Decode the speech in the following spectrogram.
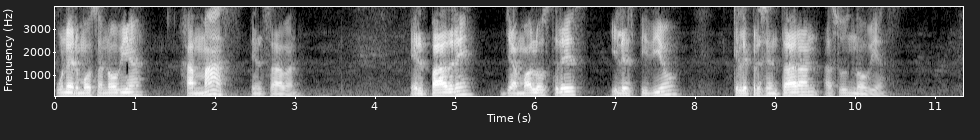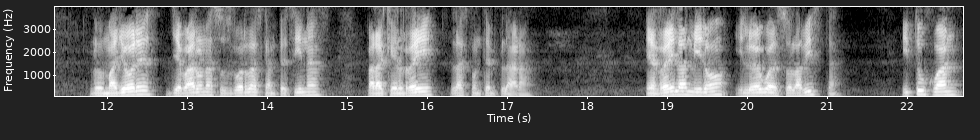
una hermosa novia, jamás pensaban. El padre llamó a los tres y les pidió que le presentaran a sus novias. Los mayores llevaron a sus gordas campesinas para que el rey las contemplara. El rey las miró y luego alzó la vista. ¿Y tú, Juan?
